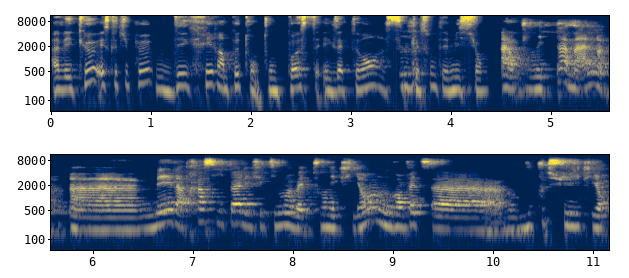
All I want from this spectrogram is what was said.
avec eux. Est-ce que tu peux nous décrire un peu ton, ton poste exactement? Mmh Quelles sont tes missions? Alors, j'en ai pas mal. Euh, mais la principale, effectivement, elle va être tourner client. Donc, en fait, ça a beaucoup de suivi client.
